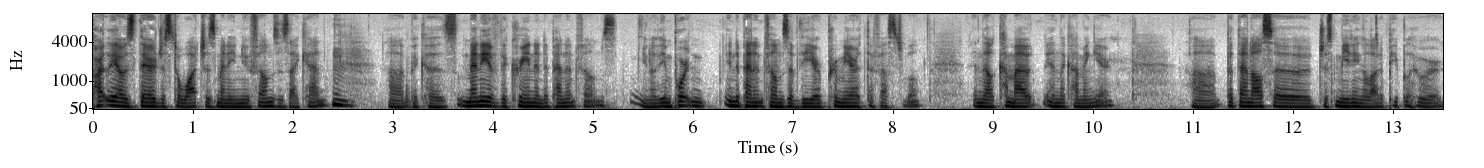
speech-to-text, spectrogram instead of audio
partly I was there just to watch as many new films as I can. Mm. Uh, because many of the Korean independent films, you know, the important independent films of the year premiere at the festival, and they'll come out in the coming year. Uh, but then also just meeting a lot of people who are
